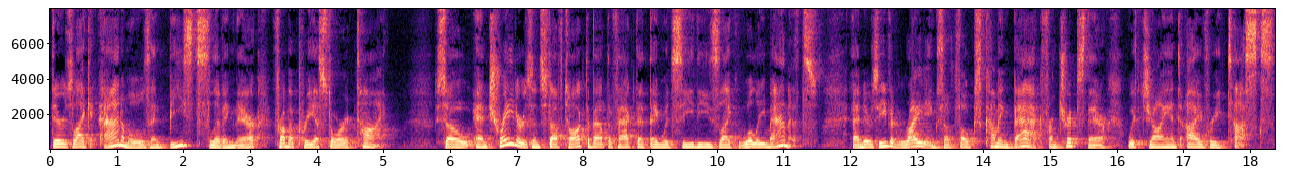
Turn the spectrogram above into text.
there's like animals and beasts living there from a prehistoric time. So, and traders and stuff talked about the fact that they would see these like woolly mammoths. And there's even writings of folks coming back from trips there with giant ivory tusks.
